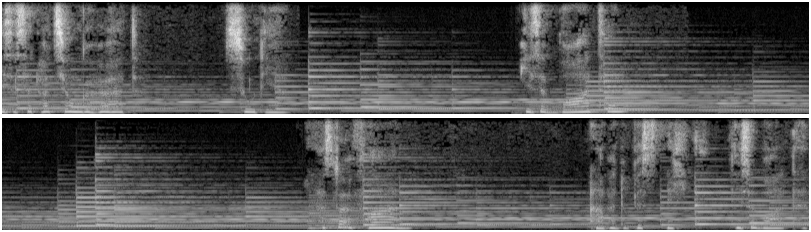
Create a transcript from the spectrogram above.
Diese Situation gehört zu dir. Diese Worte hast du erfahren, aber du bist nicht diese Worte.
